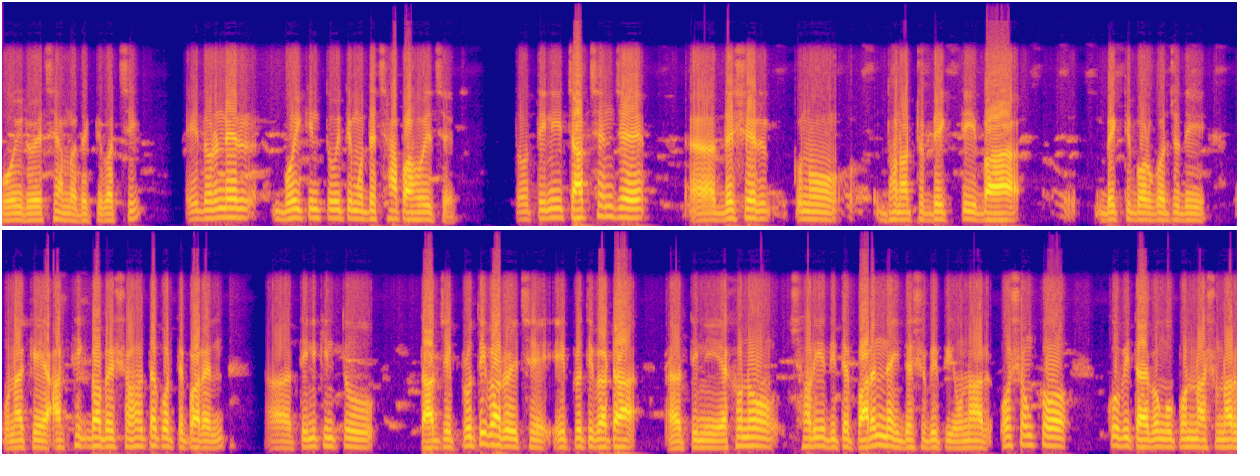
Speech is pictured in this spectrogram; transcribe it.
বই রয়েছে আমরা দেখতে পাচ্ছি। এই ধরনের বই কিন্তু ইতিমধ্যে ছাপা হয়েছে। তো তিনি চাচ্ছেন যে দেশের কোনো ধনাঢ্য ব্যক্তি বা ব্যক্তিবর্গ যদি ওনাকে আর্থিকভাবে সহায়তা করতে পারেন তিনি কিন্তু তার যে প্রতিভা রয়েছে, এই প্রতিভাটা তিনি এখনও ছড়িয়ে দিতে পারেন নাই দেশব্যাপী। ওনার অসংখ্য কবিতা এবং উপন্যাস ওনার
